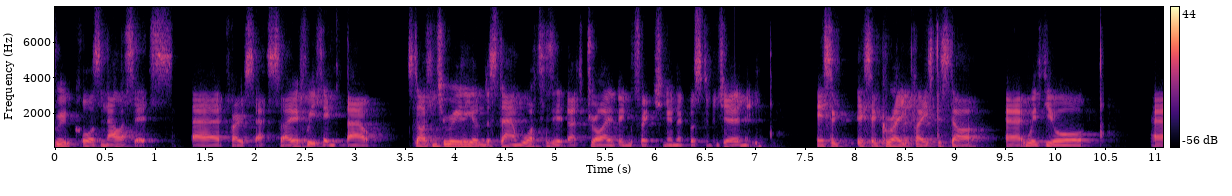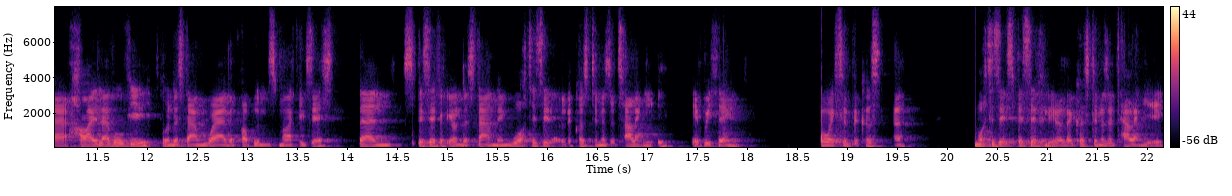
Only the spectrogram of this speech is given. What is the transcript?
root cause analysis uh, process. So if we think about starting to really understand what is it that's driving friction in a customer journey, it's a it's a great place to start uh, with your uh, high level view to understand where the problems might exist. Then specifically understanding what is it that the customers are telling you. If we think voice of the customer, what is it specifically that the customers are telling you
